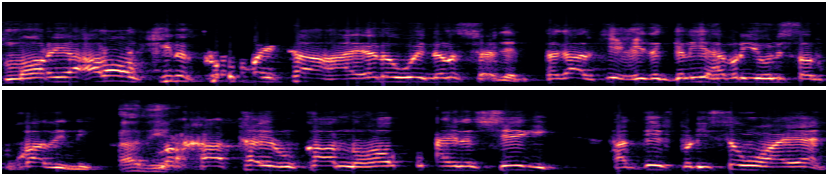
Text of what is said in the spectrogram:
moorya aloolkiina kor bay ka ahaayeenoo way nala socdeen. Dagaalkii ciidangelya habar yoonisaan ku qaadinay. Markhaataynu kaa naho waxayna sheegi. Hadday fadhiisan waayaan.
